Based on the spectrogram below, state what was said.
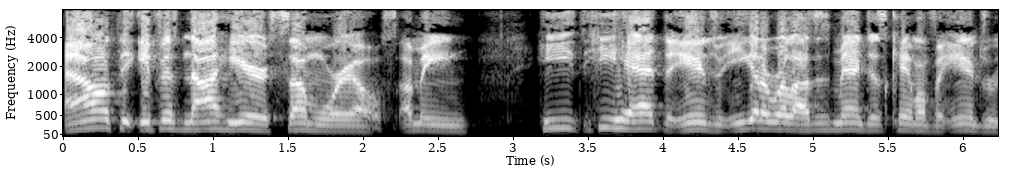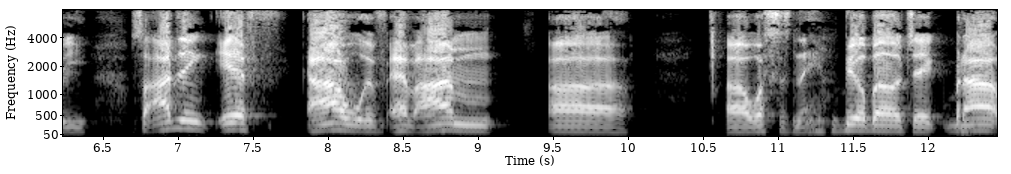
and I don't think if it's not here somewhere else. I mean, he he had the injury. You got to realize this man just came off an injury. So I think if I if, if I'm uh uh what's his name Bill Belichick, but I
